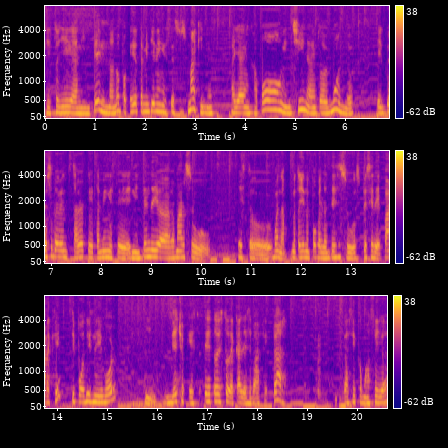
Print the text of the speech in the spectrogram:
que esto llegue a Nintendo, ¿no? Porque ellos también tienen este, sus máquinas allá en Japón, en China, en todo el mundo. E incluso deben saber que también este Nintendo iba a armar su esto, bueno, me está yendo un poco adelante su especie de parque tipo Disney World y de hecho que todo esto de acá les va a afectar. Así como a Sega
